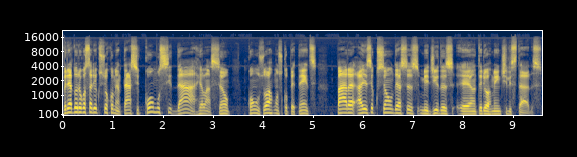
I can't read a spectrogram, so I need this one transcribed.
Vereador, eu gostaria que o senhor comentasse como se dá a relação com os órgãos competentes para a execução dessas medidas eh, anteriormente listadas.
